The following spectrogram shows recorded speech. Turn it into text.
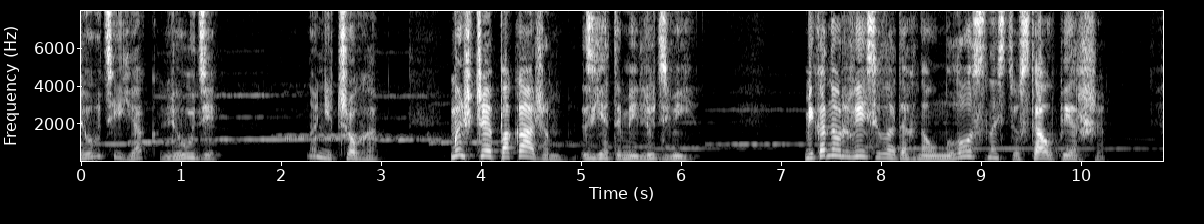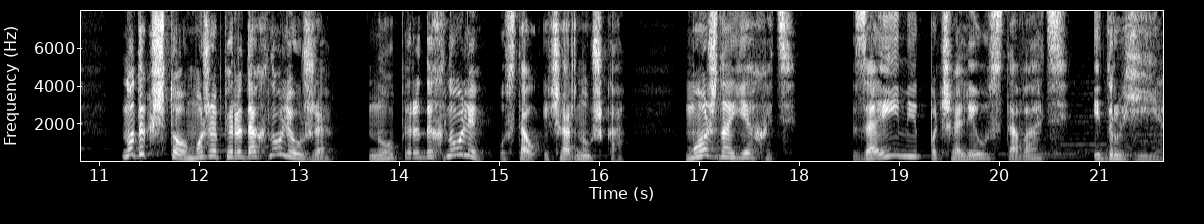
людзі як людзі. Ну нічога. Мы яшчэ пакажам з гэтымі людзьмі. Меканор весела адагнаў млоснасць, устаў першы. Ну дык што, можа, перадахнулі ўжо? Ну, перадыхнулі, устаў і чарнушка. Можна ехаць. За імі пачалі ўставаць і другія.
